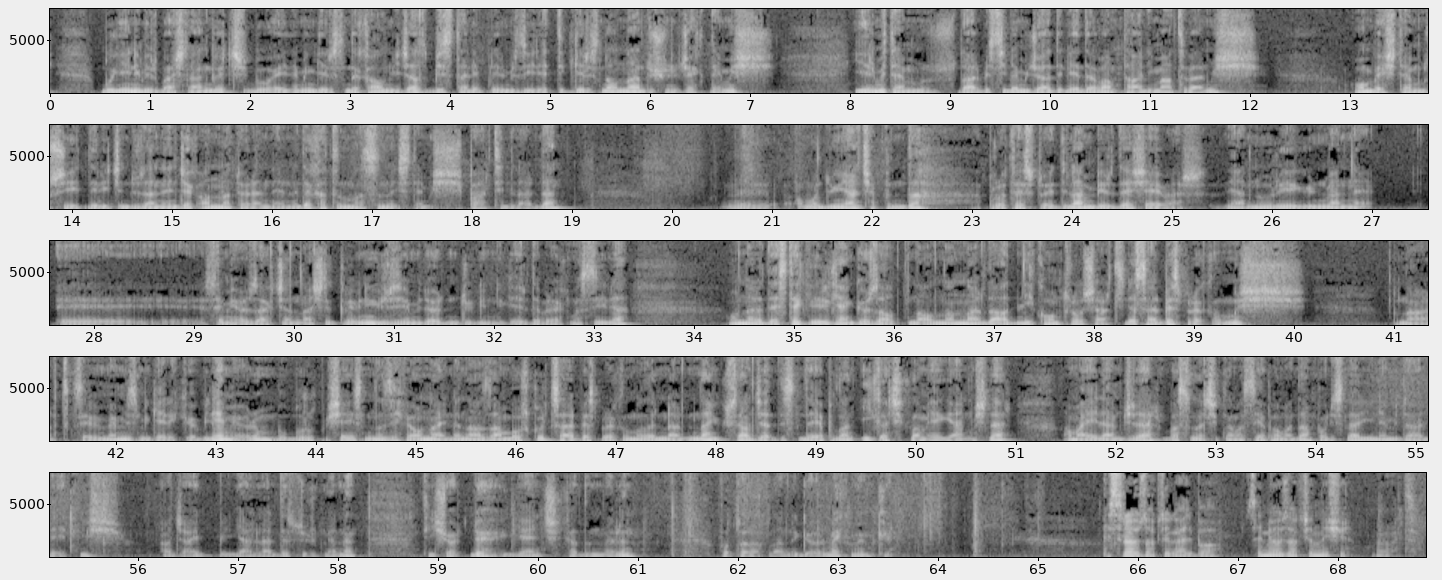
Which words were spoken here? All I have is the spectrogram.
Bu yeni bir başlangıç. Bu eylemin gerisinde kalmayacağız. Biz taleplerimizi ilettik. Gerisini onlar düşünecek demiş. 20 Temmuz darbesiyle mücadeleye devam talimatı vermiş. 15 Temmuz şehitleri için düzenlenecek anma törenlerine de katılmasını istemiş partililerden. Ee, ama dünya çapında protesto edilen bir de şey var. Yani Nuriye Gülmen'le e, Semih Özakçı'nın açlık grevinin 124. gününü geride bırakmasıyla onlara destek verirken gözaltına alınanlar da adli kontrol şartıyla serbest bırakılmış Buna artık sevinmemiz mi gerekiyor bilemiyorum. Bu buruk bir şey. Nazife Onay'la Nazan Bozkurt serbest bırakılmalarının ardından Yüksel Caddesi'nde yapılan ilk açıklamaya gelmişler. Ama eylemciler basın açıklaması yapamadan polisler yine müdahale etmiş. Acayip yerlerde sürüklenen tişörtlü genç kadınların fotoğraflarını görmek mümkün. Esra Özakça galiba. Semih Özakçı'nın eşi. Evet.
